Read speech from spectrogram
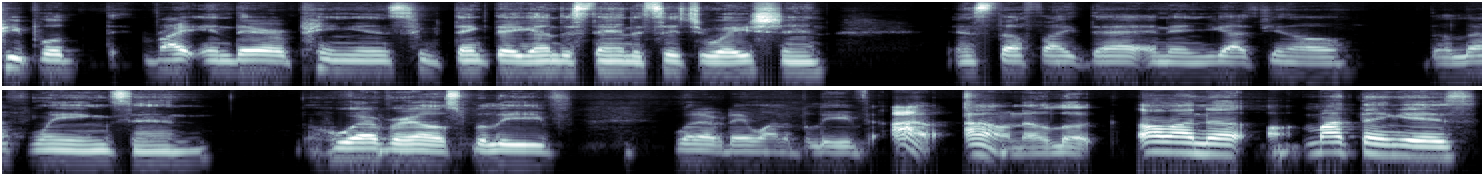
people writing their opinions who think they understand the situation and stuff like that. And then you got, you know, the left wings and whoever else believe whatever they want to believe. I I don't know. Look, all I know, my thing is,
